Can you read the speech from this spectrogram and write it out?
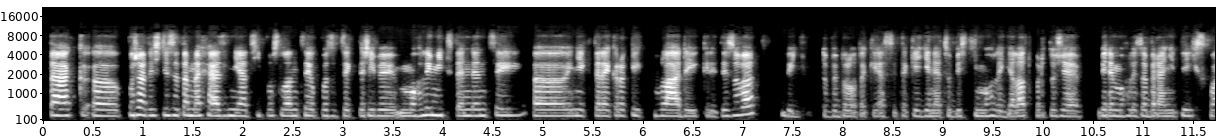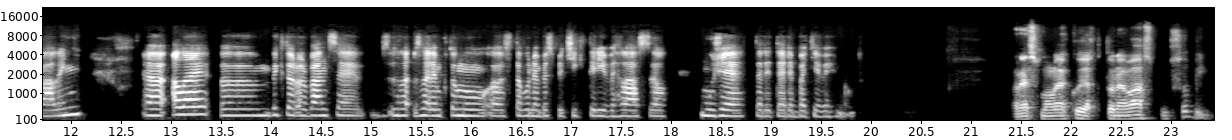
tak uh, pořád ještě se tam nachází nějací poslanci opozice, kteří by mohli mít tendenci uh, některé kroky vlády kritizovat, byť to by bylo taky asi tak jediné, co by s tím mohli dělat, protože by nemohli zabránit jejich schválení. Eh, ale ehm, Viktor Orbán se vzhledem k tomu eh, stavu nebezpečí, který vyhlásil, může tady té debatě vyhnout. Pane Smole, jako jak to na vás působí?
